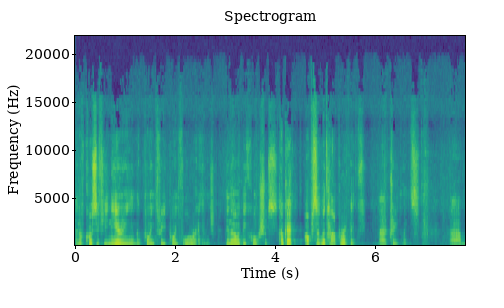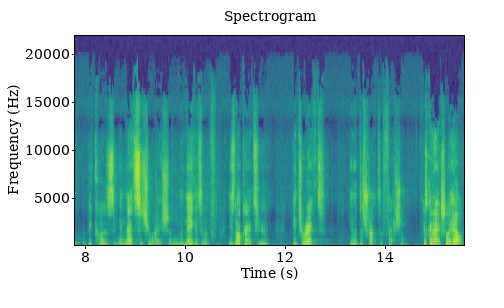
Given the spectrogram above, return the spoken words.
And of course, if you're nearing the 0.3, 0.4 range, then I would be cautious. Okay. Opposite with hyperopic uh, treatments. Um, because in that situation, the negative is not going to interact in a destructive fashion. It's going to actually help.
